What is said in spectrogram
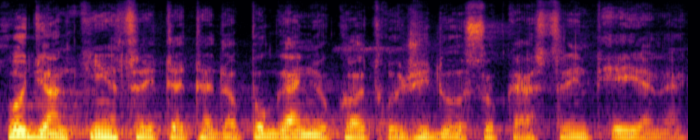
hogyan kényszerítetted a pogányokat, hogy zsidó szokás szerint éljenek.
